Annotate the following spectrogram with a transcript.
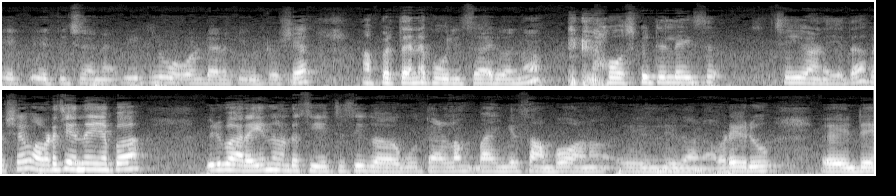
എത്തി- എത്തിച്ചു തന്നെ. വീട്ടിൽ കൊണ്ട് ഇറക്കി വിട്ടു. പക്ഷേ അപ്പോൾ തന്നെ പോലീസുകാർ വന്നു. ഹോസ്പിറ്റലൈസ് ചെയ്യുകയാണ് ചെയ്തത്. പക്ഷേ അവിടെ ചെന്ന് കഴിഞ്ഞപ്പോൾ ഇവർ പറയുന്നുണ്ട് സി എച്ച് സി കൂത്താളം ഭയങ്കര സംഭവമാണ് ഇതാണ്. അവിടെ ഒരു എന്റെ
